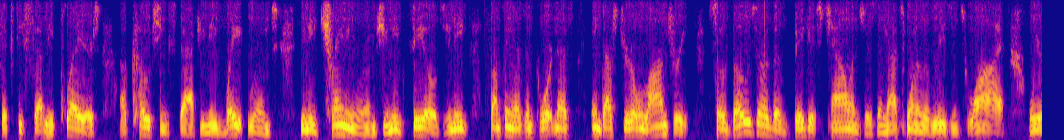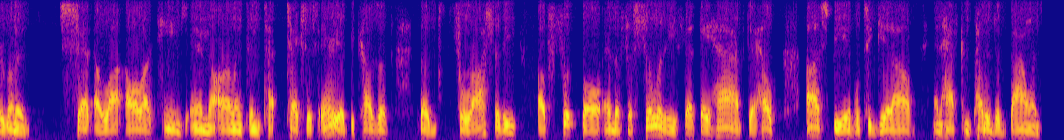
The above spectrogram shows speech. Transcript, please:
60, 70 players, a coaching staff. You need weight rooms. You need training rooms. You need fields. You need something as important as industrial laundry. So those are the biggest challenges, and that's one of the reasons why we are going to set a lot all our teams in the Arlington, te- Texas area because of the ferocity of football and the facilities that they have to help us be able to get out and have competitive balance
